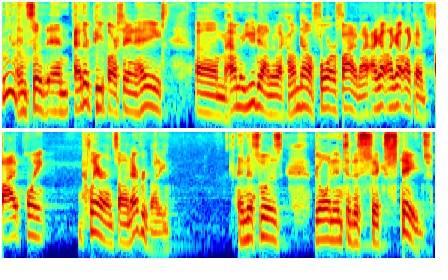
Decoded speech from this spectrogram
Whew. And so then other people are saying, "Hey, um, how many are you down?" They're like, "I'm down four or five. I, I got I got like a five point clearance on everybody." And this was going into the sixth stage.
